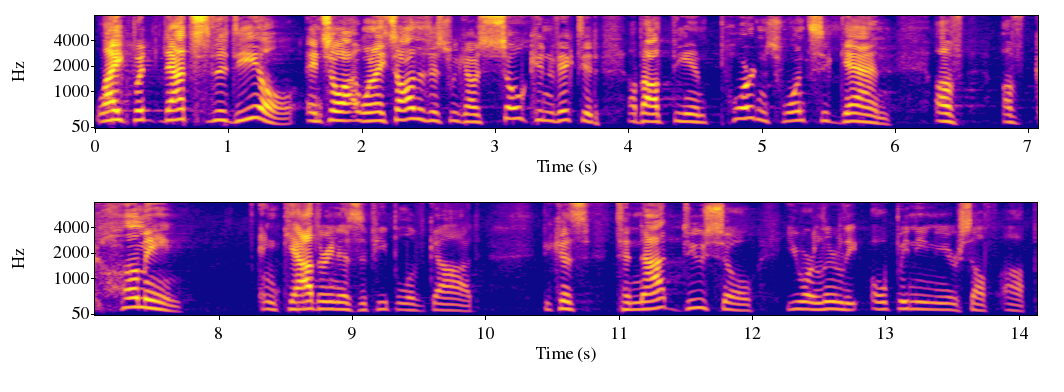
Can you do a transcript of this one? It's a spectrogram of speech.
like, but that's the deal. And so when I saw this this week, I was so convicted about the importance once again of, of coming and gathering as the people of God. Because to not do so, you are literally opening yourself up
